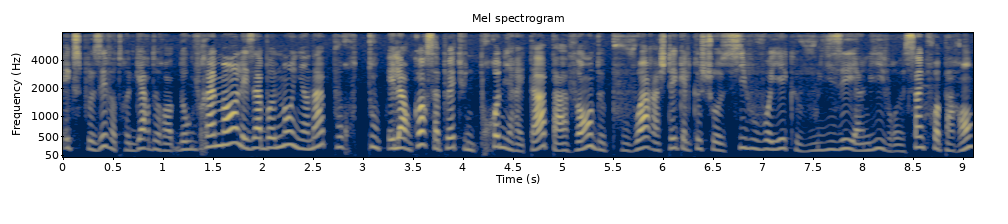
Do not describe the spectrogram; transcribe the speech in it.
exploser votre garde-robe. Donc vraiment, les abonnements, il y en a pour tout. Et là encore, ça peut être une première étape avant de pouvoir acheter quelque chose. Si vous voyez que vous lisez un livre cinq fois par an,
